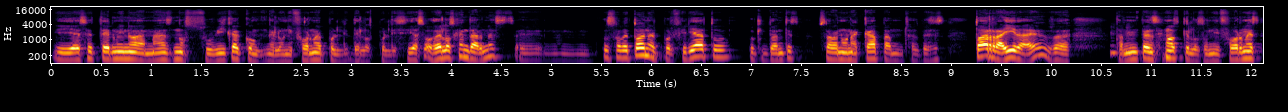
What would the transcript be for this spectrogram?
y ese término además nos ubica con el uniforme de los policías o de los gendarmes, pues sobre todo en el porfiriato, un poquito antes usaban una capa muchas veces, toda raída, ¿eh? O sea, también pensemos que los uniformes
